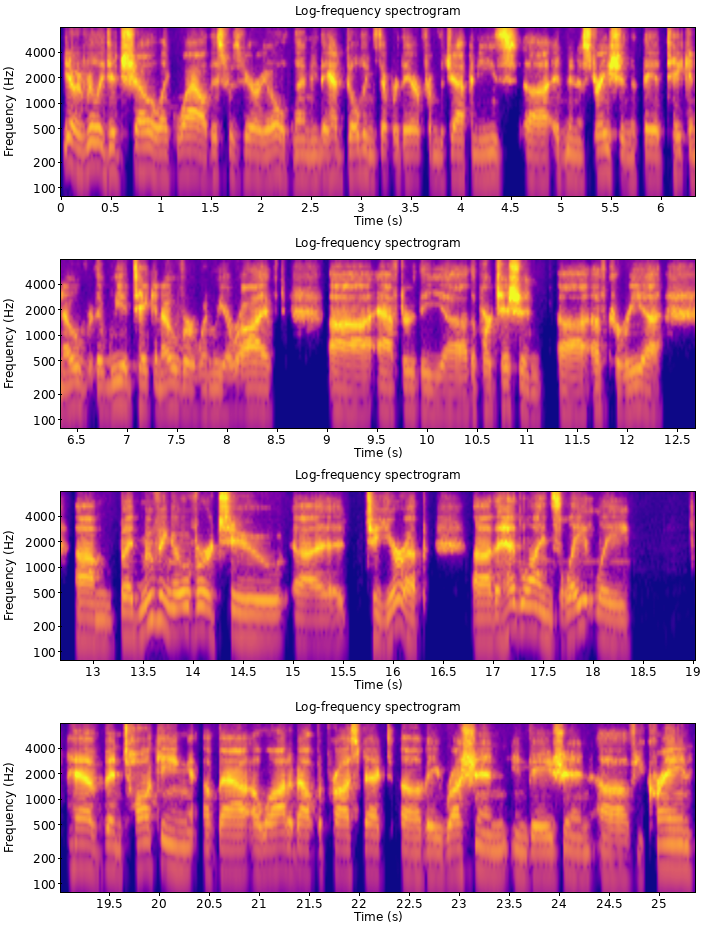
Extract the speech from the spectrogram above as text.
you know, it really did show like, wow, this was very old. I mean, they had buildings that were there from the Japanese uh, administration that they had taken over, that we had taken over when we arrived uh, after the uh, the partition uh, of Korea. Um, but moving over to to Europe. Uh, the headlines lately have been talking about a lot about the prospect of a Russian invasion of Ukraine.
